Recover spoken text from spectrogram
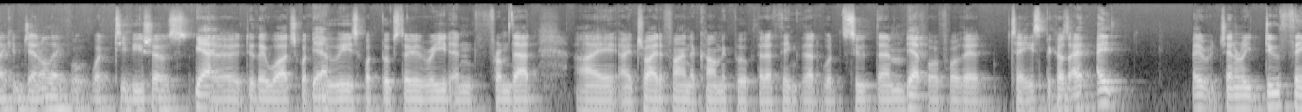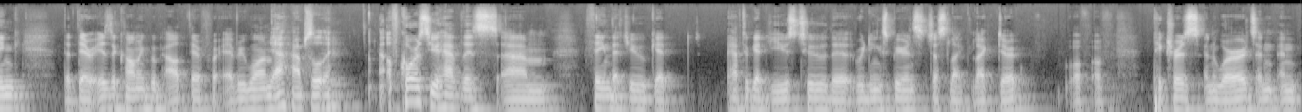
like in general, like what TV shows Yeah. uh, do they watch, what Yeah. movies, what books do they read, and from that, I, I try to find a comic book that I think that would suit them Yep. for, for their taste because I, I I generally do think that there is a comic book out there for everyone. yeah, absolutely. Of course, you have this um, thing that you get have to get used to the reading experience, just like like Dirk, of, of pictures and words, and and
